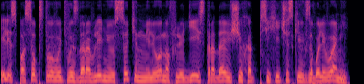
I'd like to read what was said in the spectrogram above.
или способствовать выздоровлению сотен миллионов людей, страдающих от психических заболеваний,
